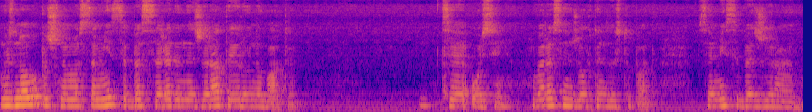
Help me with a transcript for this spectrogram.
Ми знову почнемо самі себе зсередини жирати і руйнувати. Це осінь, вересень, жовтень, листопад. Самі себе зжираємо.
